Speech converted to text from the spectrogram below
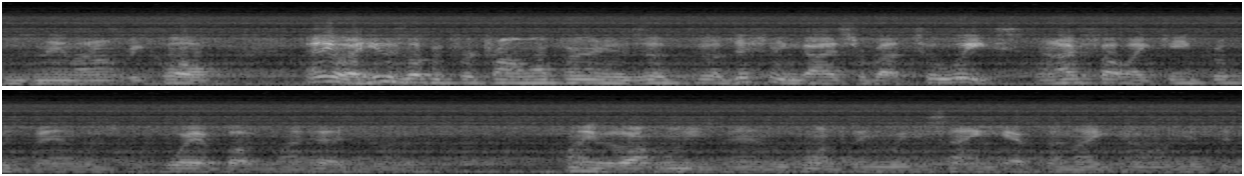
whose name I don't recall. Anyway, he was looking for a trombone player, and he was auditioning guys for about two weeks. And I felt like Gene Krupa's band was way above my head. You know, playing with Art Mooney's band was one thing, where you sang half the night, you know, and you did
